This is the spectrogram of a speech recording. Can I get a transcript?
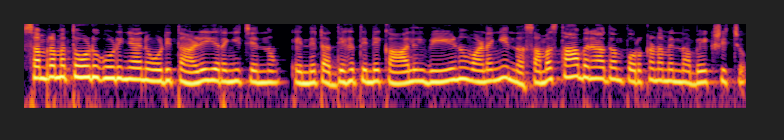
സംഭ്രമത്തോടുകൂടി ഞാൻ ഓടി താഴെ ഇറങ്ങി ചെന്നു. എന്നിട്ട് അദ്ദേഹത്തിന്റെ കാലിൽ വീണു വണങ്ങി സമസ്താപരാധം പൊറുക്കണമെന്ന് അപേക്ഷിച്ചു.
